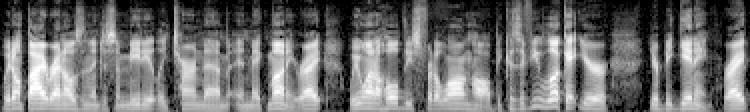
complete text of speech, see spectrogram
we don't buy rentals and then just immediately turn them and make money, right? We want to hold these for the long haul because if you look at your your beginning, right?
